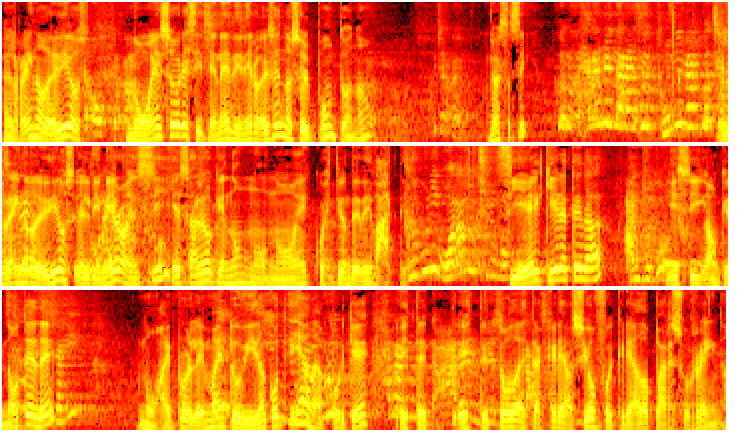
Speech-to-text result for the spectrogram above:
El reino de Dios no es sobre si tenés dinero, ese no es el punto, ¿no? No es así. El reino de Dios, el dinero en sí es algo que no, no, no es cuestión de debate. Si Él quiere te da, y si aunque no te dé, no hay problema en tu vida cotidiana, porque este, este, toda esta creación fue creada para su reino.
